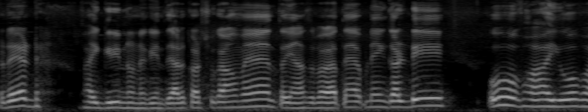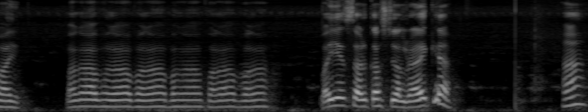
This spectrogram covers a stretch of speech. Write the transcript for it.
रेड। भाई ग्रीन होने का इंतज़ार कर चुका हूँ मैं तो यहाँ से भगाते हैं अपनी गड्डी। ओ भाई ओ भाई। भगा भगा भगा भगा भगा भगा। भाई ये सर्कस चल रहा है क्या? हाँ?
